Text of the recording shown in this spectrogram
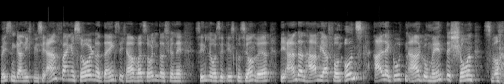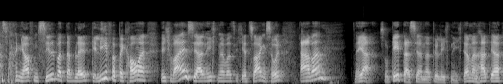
wissen gar nicht, wie sie anfangen sollen und denken sich, ja, was soll denn das für eine sinnlose Diskussion werden? Die anderen haben ja von uns alle guten Argumente schon sozusagen auf dem Silbertablett geliefert bekommen. Ich weiß ja nicht mehr, was ich jetzt sagen soll, aber naja, so geht das ja natürlich nicht. Ja, man hat ja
